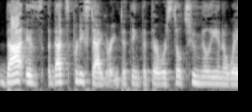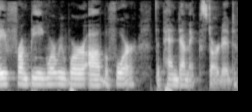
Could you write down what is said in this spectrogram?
that is that's pretty staggering to think that there were still two million away from being where we were uh, before the pandemic started.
